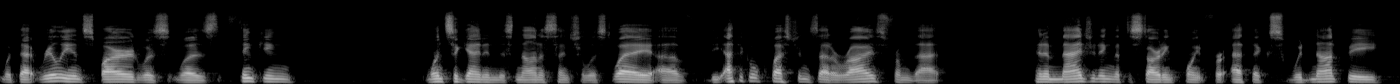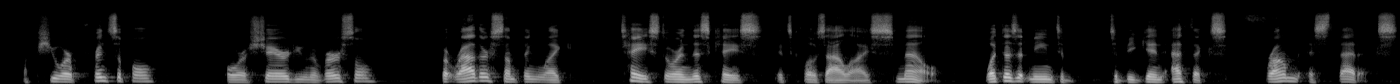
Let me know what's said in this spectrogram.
what that really inspired was was thinking once again in this non-essentialist way of the ethical questions that arise from that and imagining that the starting point for ethics would not be a pure principle or a shared universal, but rather something like taste, or in this case, its close ally, smell. What does it mean to, to begin ethics from aesthetics,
